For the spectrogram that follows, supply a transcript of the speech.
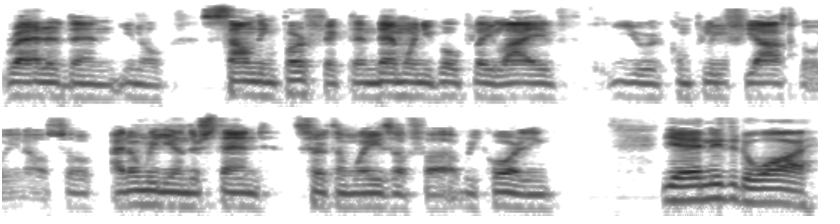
rather than you know sounding perfect. And then when you go play live you're a complete fiasco you know. So i don't really understand certain ways of uh, recording yeah, neither do I.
